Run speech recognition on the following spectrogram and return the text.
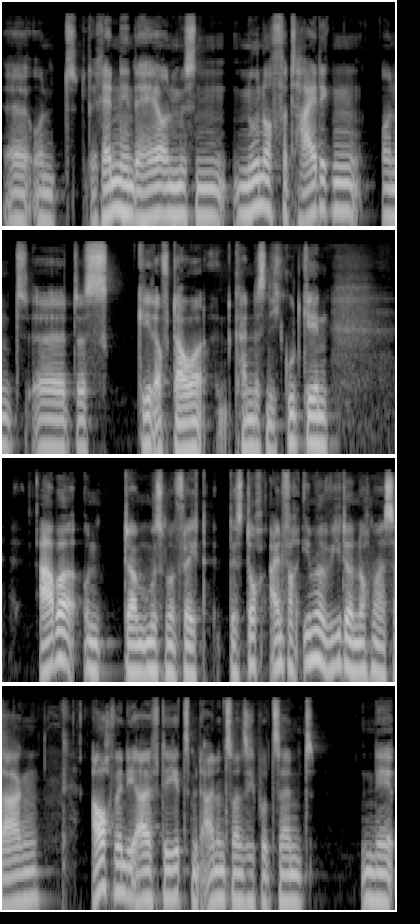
äh, und rennen hinterher und müssen nur noch verteidigen und äh, das geht auf Dauer, kann das nicht gut gehen. Aber, und da muss man vielleicht das doch einfach immer wieder nochmal sagen, auch wenn die AfD jetzt mit 21 Prozent eine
